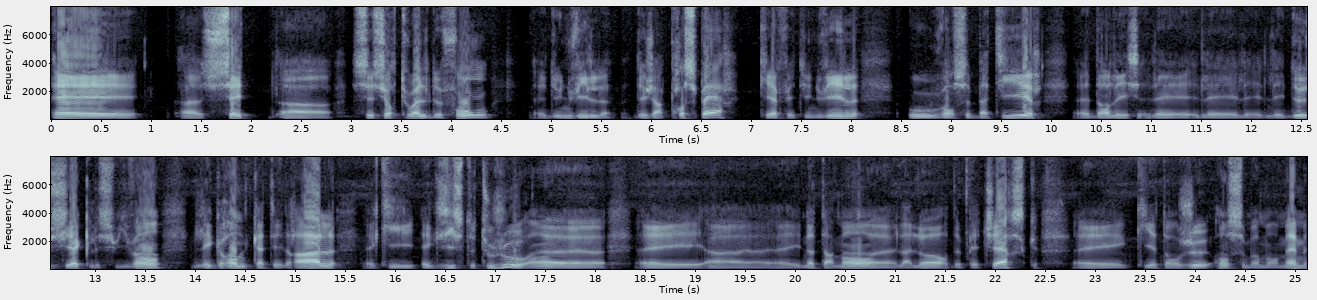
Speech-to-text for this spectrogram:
Et euh, euh, c'est sur toile de fond d'une ville déjà prospère. Kiev est une ville où vont se bâtir euh, dans les, deux siècles suivants les grandes cathédrales qui existent toujours, hein, et, notamment la Laure de Pechersk, qui est en jeu en ce moment même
